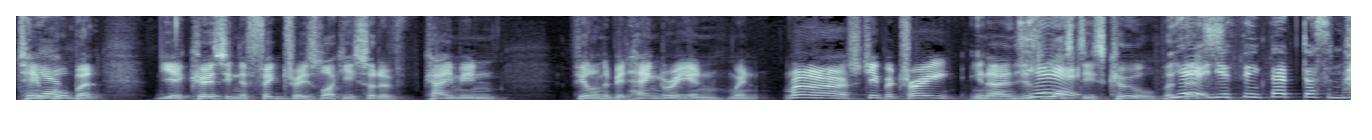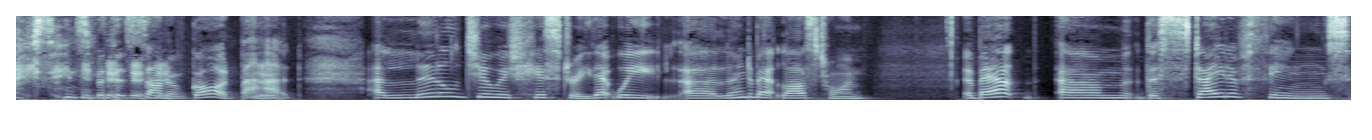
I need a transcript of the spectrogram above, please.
temple, Yeah. but yeah, cursing the fig tree is like he sort of came in feeling a bit hangry and went, ah, stupid tree, you know, and just lost his cool. But yeah, you think that doesn't make sense for the Son of God. But Yeah. a little Jewish history that we uh, learned about last time about um, the state of things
